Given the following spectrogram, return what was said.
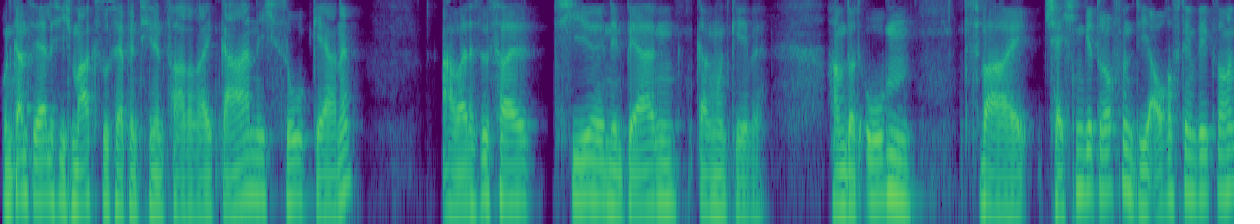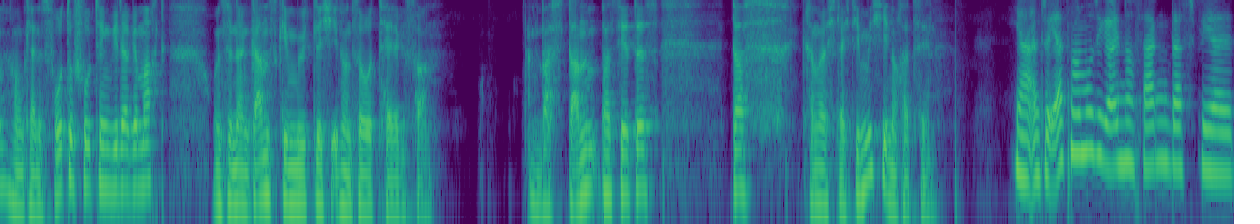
Und ganz ehrlich, ich mag so Serpentinenfahrerei gar nicht so gerne. Aber das ist halt hier in den Bergen gang und gäbe. Haben dort oben zwei Tschechen getroffen, die auch auf dem Weg waren, haben ein kleines Fotoshooting wieder gemacht und sind dann ganz gemütlich in unser Hotel gefahren. Und was dann passiert ist, das kann euch gleich die Michi noch erzählen. Ja, also erstmal muss ich euch noch sagen, dass wir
